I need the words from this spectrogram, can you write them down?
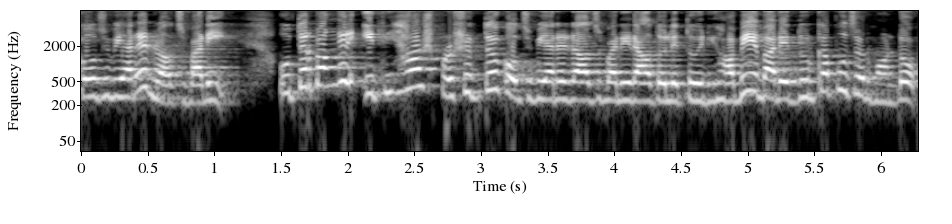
কোচবিহারের রাজবাড়ি। উত্তরবঙ্গের ইতিহাস প্রসিদ্ধ কোচবিহারের রাজবাড়ির আদলে তৈরি হবে এবারে দুর্গাপুজোর মণ্ডপ।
